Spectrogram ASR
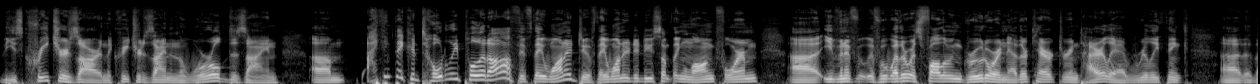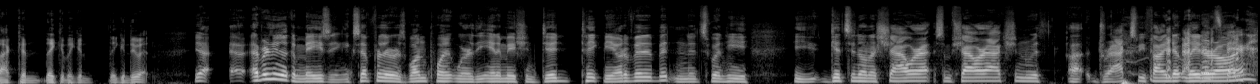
these creatures are and the creature design and the world design. Um, I think they could totally pull it off if they wanted to. If they wanted to do something long form, uh, even if, if whether it was following Groot or another character entirely, I really think uh, that that could they could they could they could do it. Yeah, everything looked amazing except for there was one point where the animation did take me out of it a bit, and it's when he he gets in on a shower, some shower action with uh, Drax. We find out later on. Fair.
